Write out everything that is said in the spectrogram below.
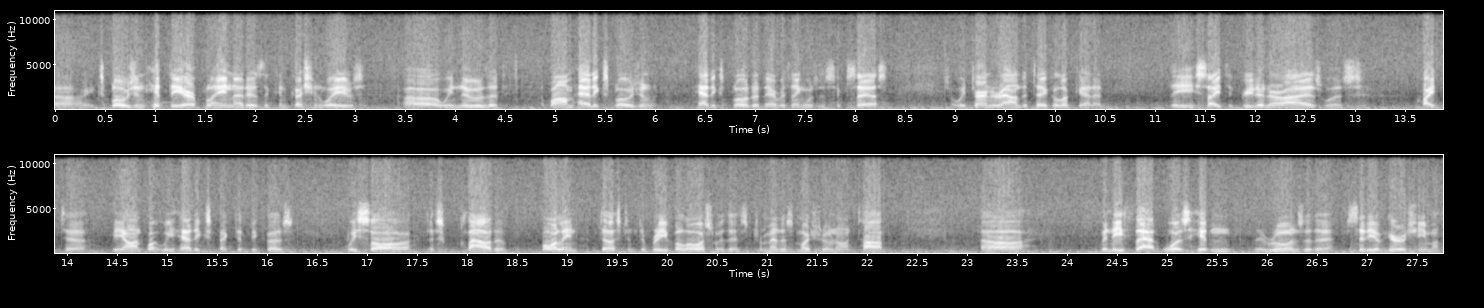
uh, explosion hit the airplane, that is the concussion waves, uh, we knew that the bomb had explosion, had exploded, everything was a success. So we turned around to take a look at it. The sight that greeted our eyes was quite uh, beyond what we had expected because we saw this cloud of boiling dust and debris below us with this tremendous mushroom on top. Uh, Beneath that was hidden the ruins of the city of Hiroshima.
